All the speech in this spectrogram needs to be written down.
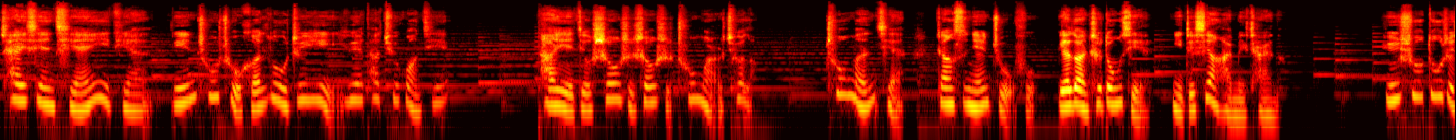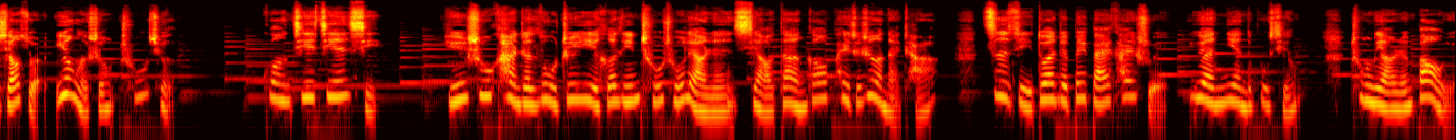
拆线前一天，林楚楚和陆之意约他去逛街，他也就收拾收拾出门去了。出门前，张思年嘱咐：“别乱吃东西，你这线还没拆呢。”云舒嘟着小嘴应了声，出去了。逛街间隙，云舒看着陆之意和林楚楚两人小蛋糕配着热奶茶，自己端着杯白开水，怨念的不行，冲两人抱怨。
